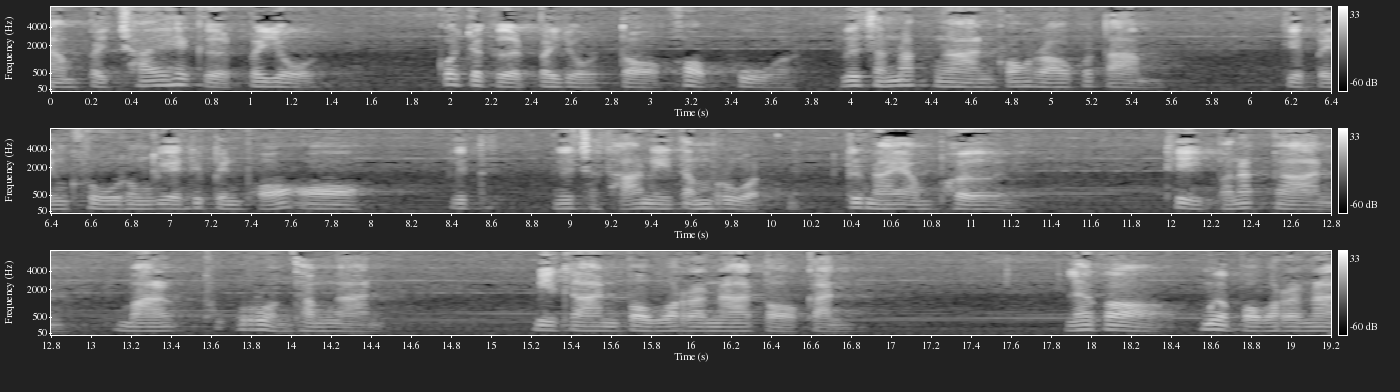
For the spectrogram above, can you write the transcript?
นำไปใช้ให้เกิดประโยชน์ ก็จะเกิดประโยชน์ต่อครอบครัว หรือสำนักงานของเราก็ตามจะเป็นครูโรงเรียนที่เป็นผออหรือหรือสถานีตำรวจหรือนายอำเภอ ที่พนักงานมาร่วมทำงาน มีการปวารณาต่อกัน แล้วก็เมื่อปวารณา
